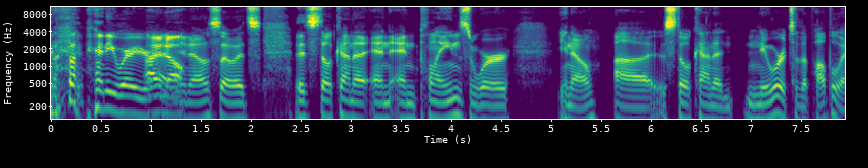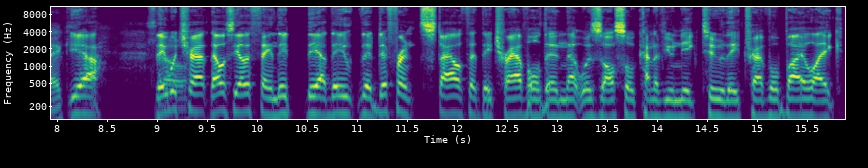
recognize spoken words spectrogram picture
anywhere you're I at, know. you know, so it's it's still kind of and and planes were, you know, uh, still kind of newer to the public. yeah. They would so- travel. That was the other thing. They, they, yeah, they, the different styles that they traveled in that was also kind of unique too. They traveled by like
